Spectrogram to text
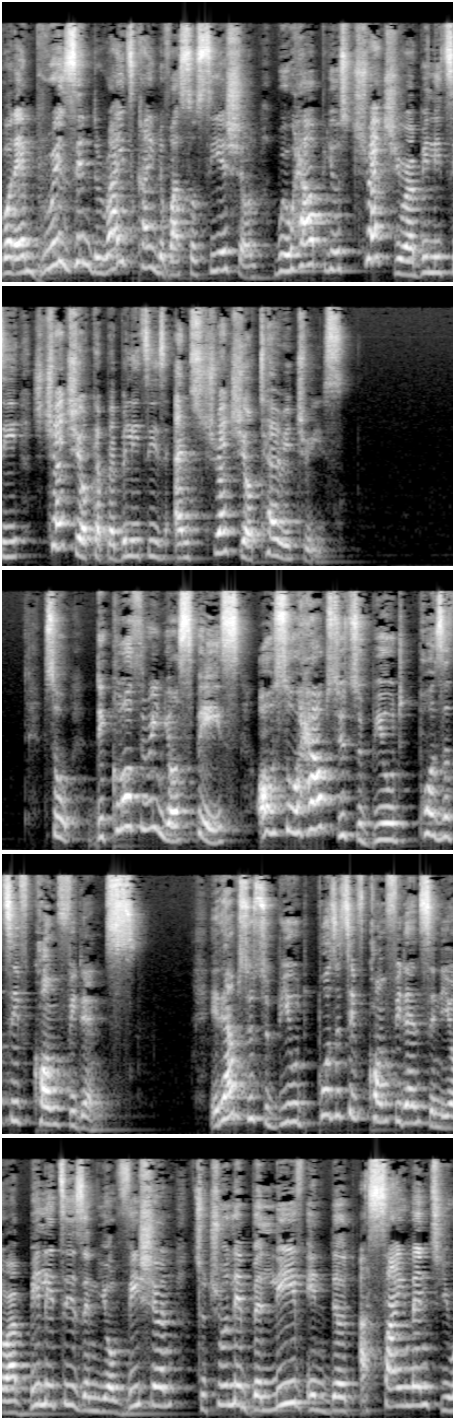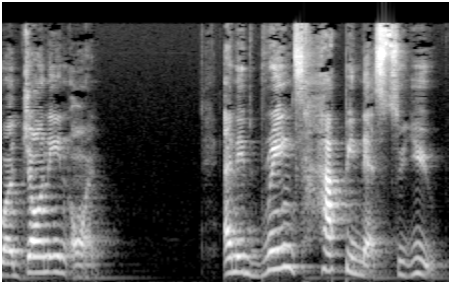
But embracing the right kind of association will help you stretch your ability, stretch your capabilities, and stretch your territories. So, decluttering your space also helps you to build positive confidence. It helps you to build positive confidence in your abilities and your vision to truly believe in the assignment you are journeying on. And it brings happiness to you,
